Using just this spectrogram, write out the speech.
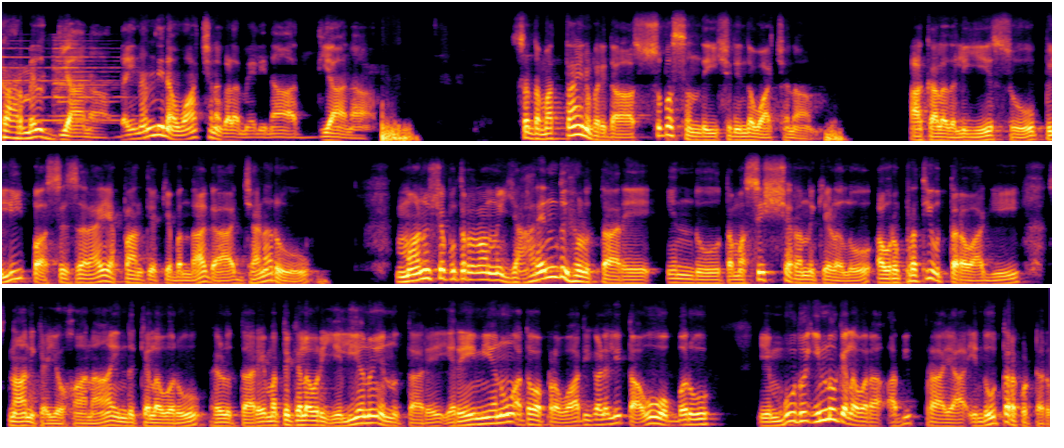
Carmel ಧ್ಯಾನ, ದೈನಂದಿನ ವಾಚನಗಳ ಮೇಲಿನ ಧ್ಯಾನ. ಸಂತ ಮತ್ತಾಯನ ಬರೆದ ಶುಭ ಸಂದೇಶದಿಂದ ವಾಚನ. ಆ ಕಾಲದಲ್ಲಿ ಯೇಸು ಪಿಲೀಪ ಸೆಸರಾಯ ಪ್ರಾಂತ್ಯಕ್ಕೆ ಬಂದಾಗ ಜನರು ಮನುಷ್ಯಪುತ್ರರನ್ನು ಯಾರೆಂದು ಹೇಳುತ್ತಾರೆ? ಎಂದು ತಮ್ಮ ಶಿಷ್ಯರನ್ನು ಕೇಳಲು ಅವರು ಪ್ರತಿಯುತ್ತರವಾಗಿ ಸ್ನಾನಿಕ ಯೋಹಾನ ಎಂದು ಕೆಲವರು ಹೇಳುತ್ತಾರೆ, ಮತ್ತೆ ಕೆಲವರು ಎಲಿಯನು ಎನ್ನುತ್ತಾರೆ ಎರೇಮಿಯನು ಅಥವಾ ಪ್ರವಾದಿಗಳಲ್ಲಿ ತಾವು ಒಬ್ಬರು ಎಂಬುದು ಇನ್ನು ಕೆಲವರ ಅಭಿಪ್ರಾಯ ಎಂದು ಉತ್ತರ ಕೊಟ್ಟರು.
